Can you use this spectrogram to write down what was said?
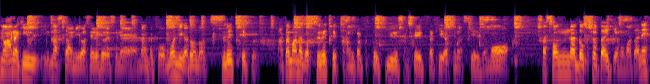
まあ、荒木マスターに言わせるとですね、なんかこう、文字がどんどん滑っていく、頭の中滑っていく感覚という、確か言ってた気がしますけれども、まあ、そんな読書体験もまたね、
